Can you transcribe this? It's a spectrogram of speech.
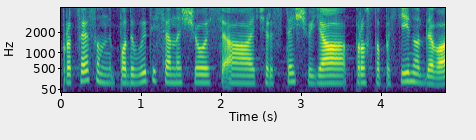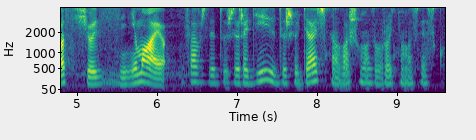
процесом, подивитися на щось а через те, що я просто постійно для вас щось знімаю. Завжди дуже радію, дуже вдячна вашому зворотньому зв'язку.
